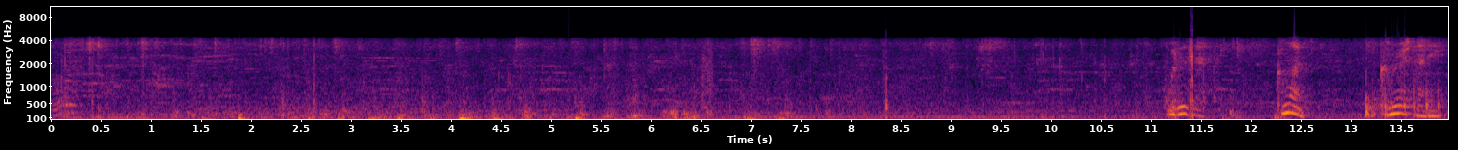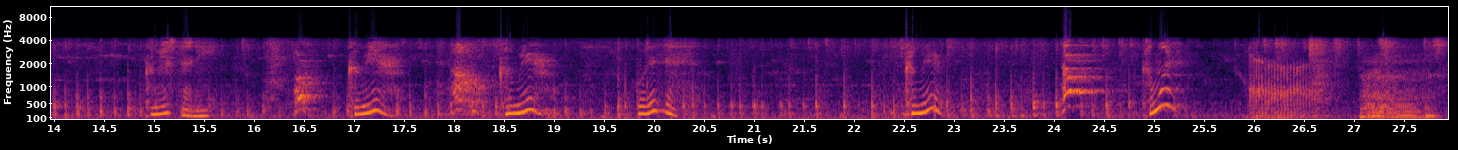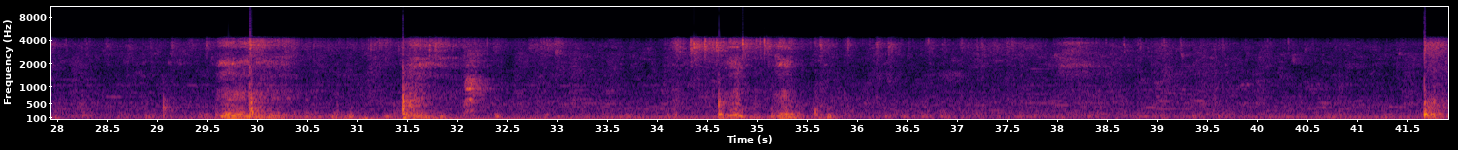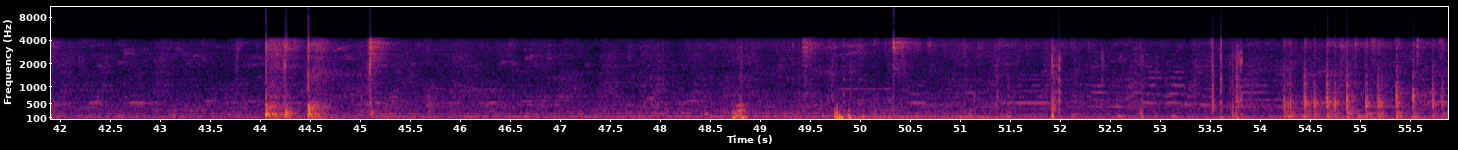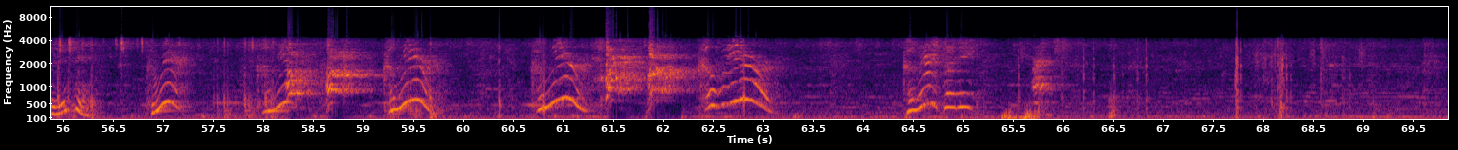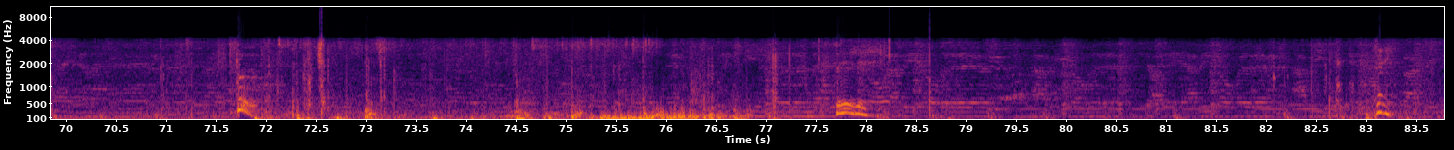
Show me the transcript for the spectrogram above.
What is it? Come on. Come here, Sonny. Come here, Sonny. Come here. Come here. What is this? Come here. Come on. What is it? Come here. Come here. Come here. Come here. Come here. Come here, Sonny. What is it? Sonny.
